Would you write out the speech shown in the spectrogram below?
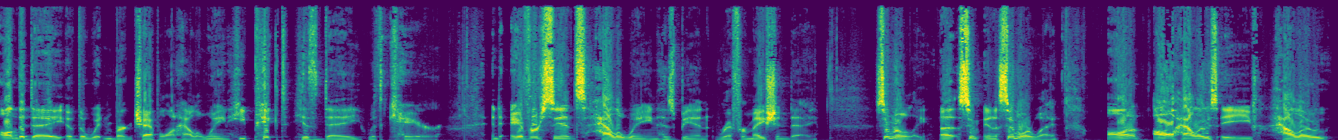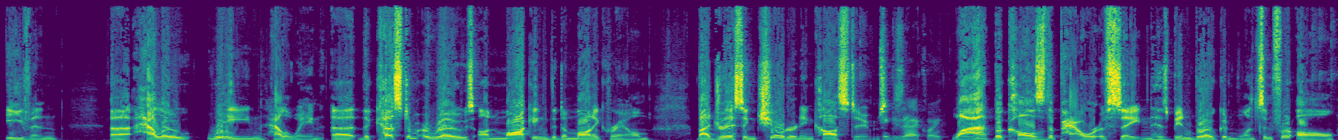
on the day of the Wittenberg Chapel on Halloween. He picked his day with care, and ever since Halloween has been Reformation Day. Similarly, uh, sim- in a similar way, on All Hallows Eve, Hallow Even, uh, Halloween, Halloween, uh, the custom arose on mocking the demonic realm by dressing children in costumes. Exactly. Why? Because the power of Satan has been broken once and for all,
